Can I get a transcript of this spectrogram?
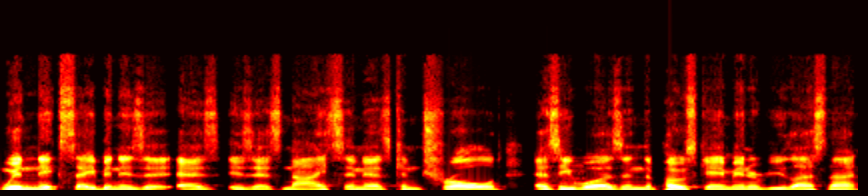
when Nick Saban is a, as is as nice and as controlled as he was in the post game interview last night,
